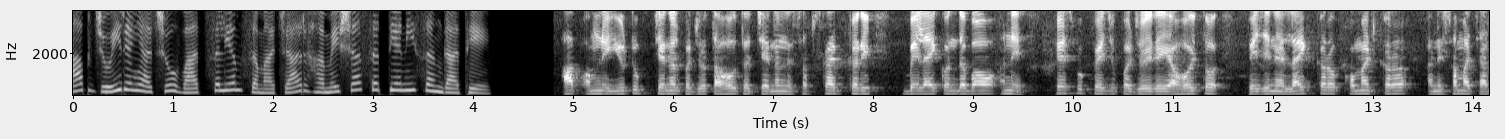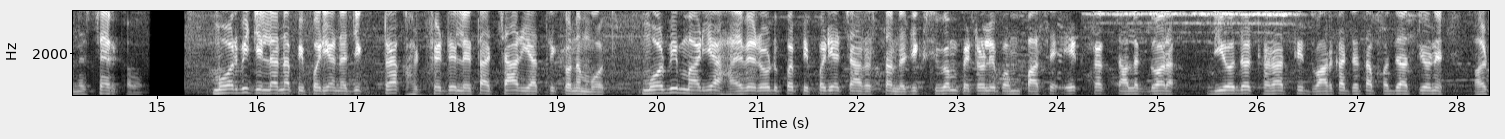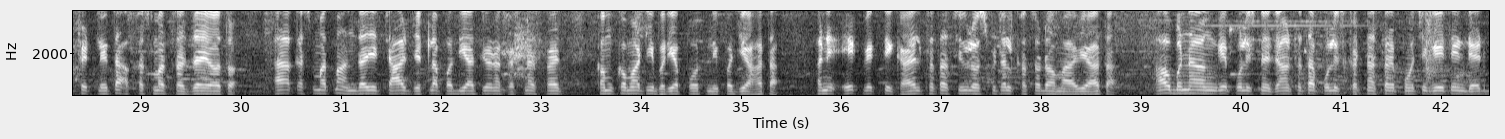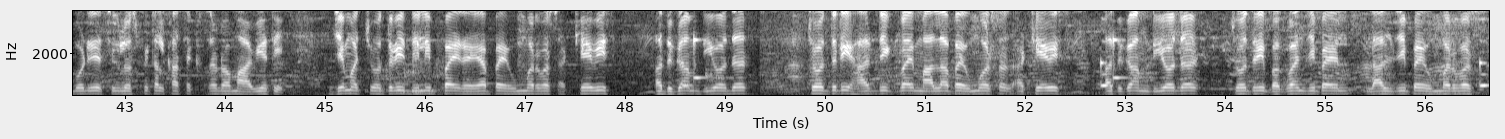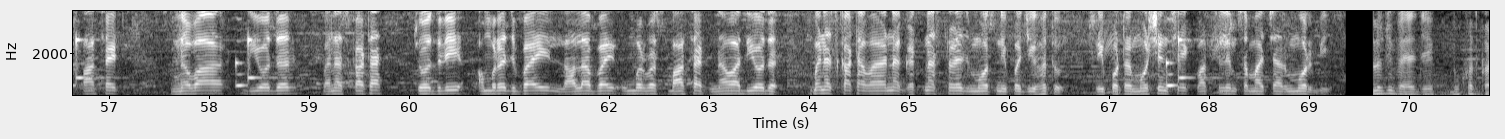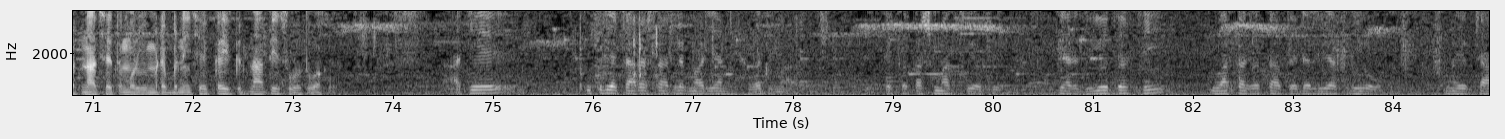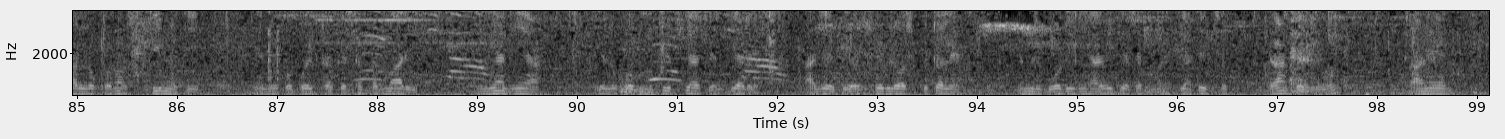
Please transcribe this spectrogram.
આપ જોઈ રહ્યા છો વાત્સલ્યમ સમાચાર હંમેશા સત્યની સંગાથે. આપ અમને યુટ્યુબ ચેનલ પર જોતા હોવ તો ચેનલને સબસ્ક્રાઇબ કરી બેલ આઇકોન દબાવો અને ફેસબુક પેજ ઉપર જોઈ રહ્યા હોય તો પેજને લાઇક કરો, કોમેન્ટ કરો અને સમાચારને શેર કરો. મોરબી જિલ્લાના પીપળિયા નજીક ટ્રક હડફેટે લેતા ચાર યાત્રિકોના મોત. મોરબી માળિયા હાઈવે રોડ પર પીપળિયા ચાર રસ્તા નજીક શિવમ પેટ્રોલિયમ પંપ પાસે એક ટ્રક ચાલક દ્વારા દિયોદર થરાદથી દ્વારકા જતા પદયાત્રીઓને હડફેટ લેતા અકસ્માત સર્જાયો હતો. આ અકસ્માતમાં અંદાજે ચાર જેટલા પદયાત્રીઓના ઘટના સ્થળે જ કમકમાટી ભર્યા પોત નીપજ્યા હતા અને એક વ્યક્તિ ઘાયલ થતાં સિવિલ હોસ્પિટલ ખસેડવામાં આવ્યા હતા. આ બનાવ અંગે પોલીસને જાણ થતાં પોલીસ ઘટના સ્થળે પહોંચી ગઈ હતી અને ડેડ બોડીને સિવિલ હોસ્પિટલ ખાતે ખસેડવામાં આવી હતી. જેમાં ચૌધરી દિલીપભાઈ રયાભાઈ, ઉંમર વર્ષ અઠ્યાવીસ, અધગામ દિયોદર, ચૌધરી હાર્દિકભાઈ માલાભાઈ, ઉંમર વર્ષ અઠ્યાવીસ, અધગામ દિયોદર ચૌધરી ભગવાનજીભાઈ લાલજીભાઈ ઉંમર વર્ષ પાસઠ નવા દિયોદર બનાસકાંઠા. ચૌધરી અમરજભાઈ લાલાભાઈ ઉંમર વર્ષ બાસઠ નવા દિયોદર બનાસકાંઠાવાળાના ઘટના સ્થળે જ મોત નીપજ્યું હતું. રિપોર્ટર મોહસિન શેખ વાત્સલ્યમ સમાચાર મોરબી. ભાઈ જે એક દુઃખદ ઘટના છે તે મોરબી માટે બની છે. કઈ ઘટના હતી? શું હતું આખું? આજે ઉપરિયા ચાર રસ્તા એટલે મારિયાની હદમાં એક અકસ્માત થયો છે. ત્યારે દિયોદરથી દ્વારકા જતા પેડલ યાત્રીઓ અમે એક ચાર લોકોનો ટીમ હતી. એ લોકો કોઈ ટ્રકે ટક્કર મારી. જ્યાં જ્યાં એ લોકો મૃત્યુ થયા છે ત્યારે આજે સિવિલ હોસ્પિટલે એમની બોડીની આવી ગયા છે. મને ત્યાંથી જ જાણ થયેલી અને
